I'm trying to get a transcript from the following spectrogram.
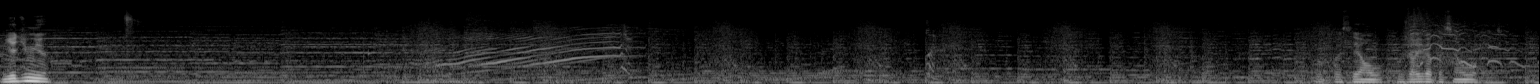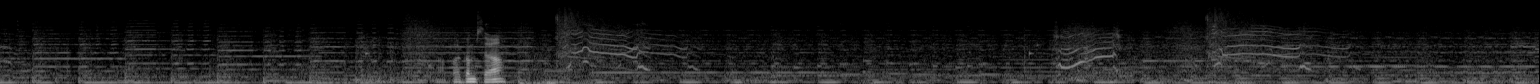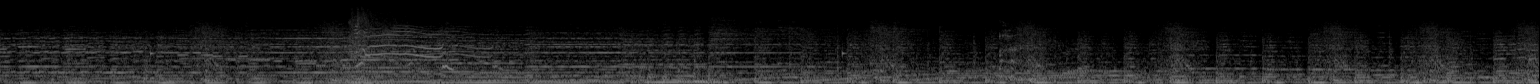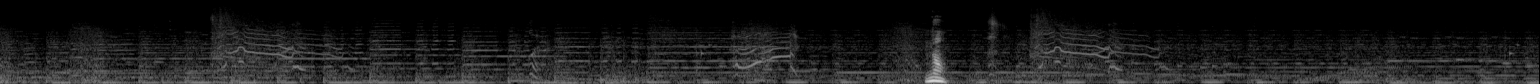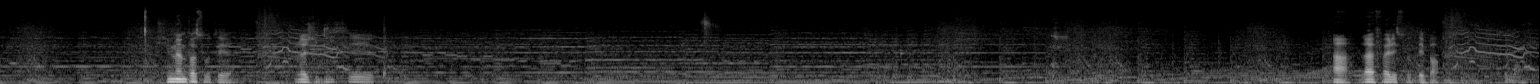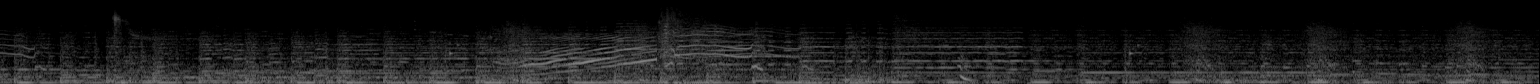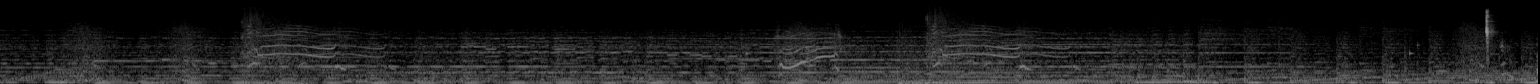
Il y a du mieux. Faut passer en haut. Faut j'arrive à passer en haut. pas comme ça. Même pas sauté. Là j'ai glissé. Ah, là fallait sauter par contre.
